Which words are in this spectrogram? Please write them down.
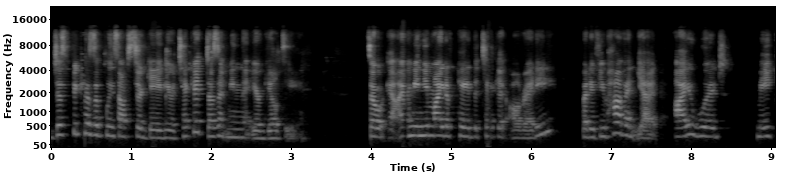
Just because a police officer gave you a ticket doesn't mean that you're guilty. So, I mean, you might have paid the ticket already, but if you haven't yet, I would make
